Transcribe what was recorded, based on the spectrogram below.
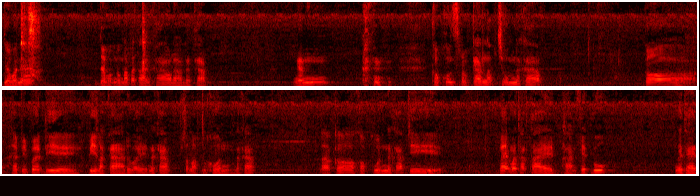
เดี๋ยววันนี้เดี๋ยวผมต้องรับประทานข้าวแล้วนะครับ งั้น ขอบคุณสำหรับการรับชมนะครับ ก็แฮปปี้เบิร์ดเดย์ปีละกาด้วยนะครับสำหรับทุกคนนะครับ แล้วก็ขอบคุณนะครับที่แวะมาทักทายผ่าน Facebook ในแทน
